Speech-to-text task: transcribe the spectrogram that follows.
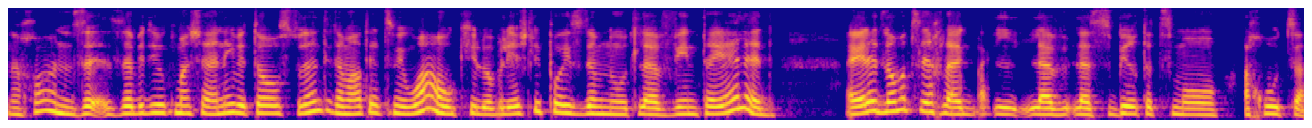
נכון, זה, זה בדיוק מה שאני בתור סטודנטית אמרתי לעצמי, וואו, כאילו, אבל יש לי פה הזדמנות להבין את הילד. הילד לא מצליח לה, לה, להסביר את עצמו החוצה,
